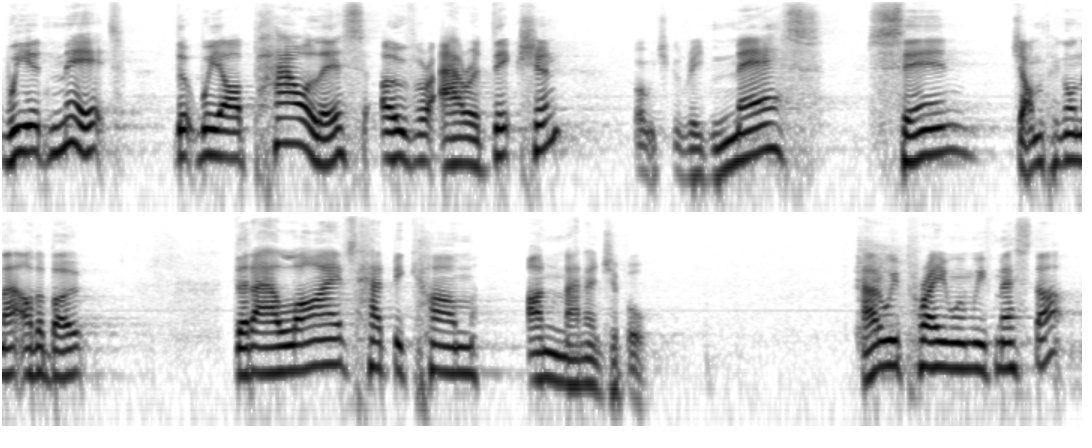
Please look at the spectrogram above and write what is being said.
We admit that we are powerless over our addiction, which you could read mess, sin, jumping on that other boat, that our lives had become unmanageable. How do we pray when we've messed up?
